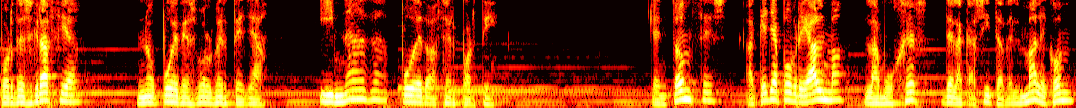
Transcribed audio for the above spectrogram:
Por desgracia, no puedes volverte ya, y nada puedo hacer por ti. Entonces Aquella pobre alma, la mujer de la casita del malecón,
